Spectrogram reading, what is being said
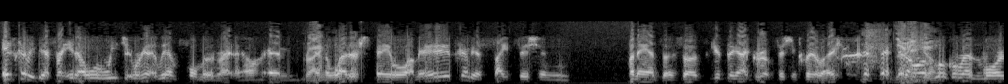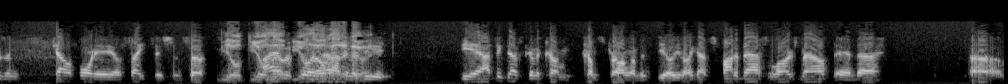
It's gonna be different, you know. We we're, we have a full moon right now, and, Right. and the weather's stable. I mean, it's gonna be a sight fishing bonanza. So it's a good thing I grew up fishing Clear Lake, you all go. those local reservoirs in California, you know, sight fishing. So You'll you'll know you'll know how to do gonna it. Yeah, I think that's going to come come strong on this deal. You know, I got spotted bass and largemouth, and uh, um,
